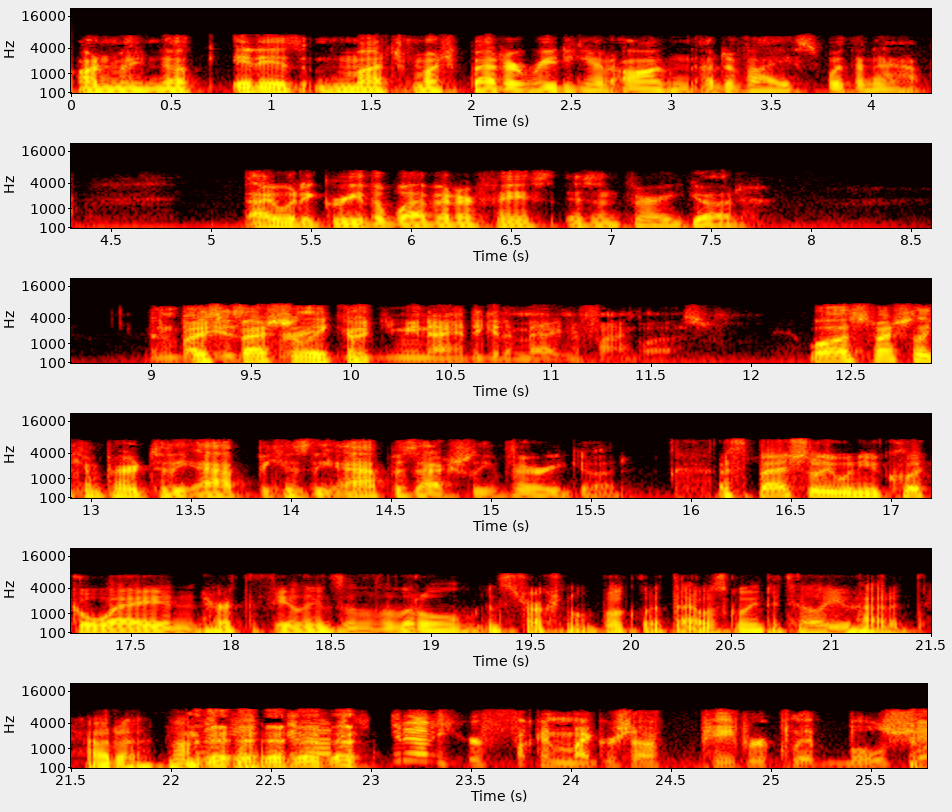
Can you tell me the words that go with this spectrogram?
on my Nook, it is much much better reading it on a device with an app. I would agree the web interface isn't very good. and by Especially especially com- good, you mean I had to get a magnifying glass? Well, especially compared to the app because the app is actually very good. Especially when you click away and hurt the feelings of the little instructional booklet that was going to tell you how to how to not. Get out, of, get out of here, fucking Microsoft paperclip bullshit!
